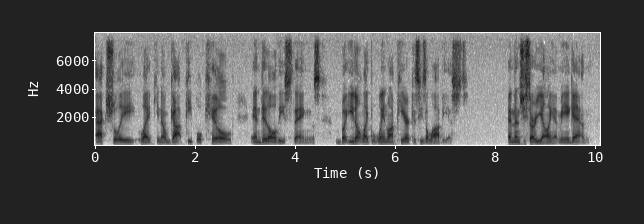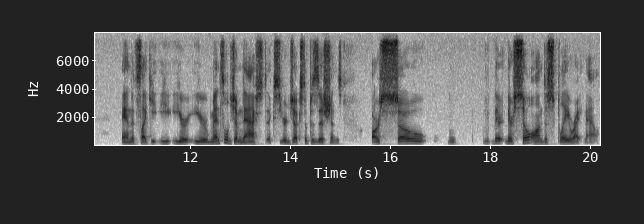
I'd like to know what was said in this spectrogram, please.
actually, like, you know, got people killed and did all these things, but you don't like Wayne LaPierre because he's a lobbyist. And then she started yelling at me again. And it's like you, you, your your mental gymnastics, your juxtapositions are so they're they're so on display right now.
